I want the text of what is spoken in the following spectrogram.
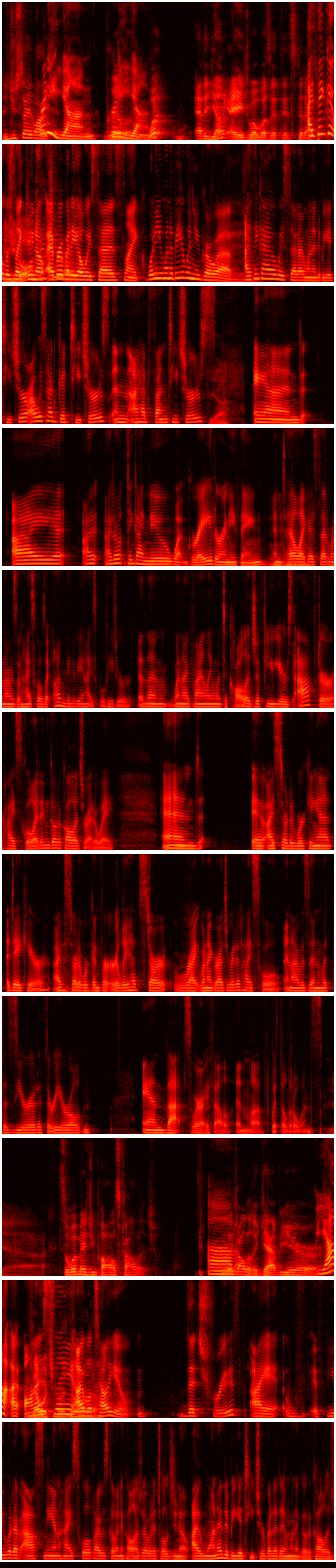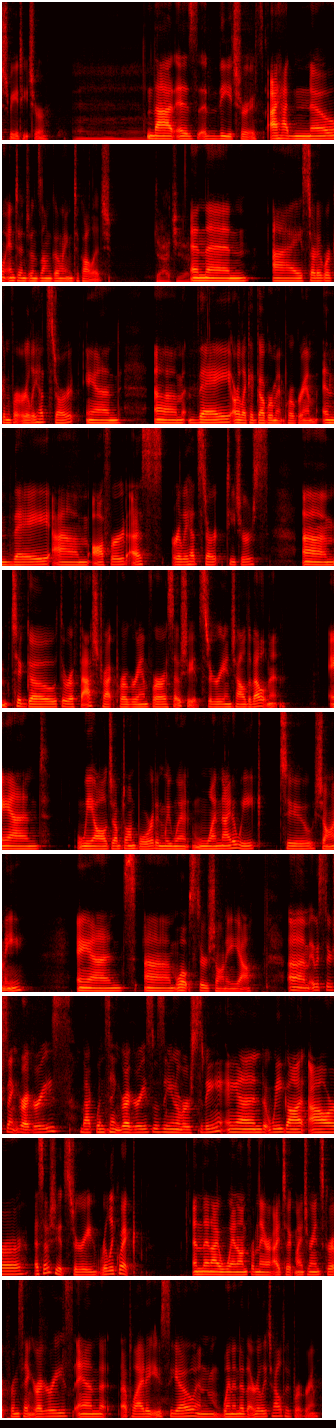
Did you say like Pretty young, pretty really? young. What at a young age? What was it that stood out? I think it Did was like, a you know, everybody or- always says, like, what do you want to be when you grow up? Mm. I think I always said I wanted to be a teacher. I always had good teachers and I had fun teachers. Yeah, And I. I, I don't think I knew what grade or anything until, like mm-hmm. I said, when I was in high school, I was like, oh, I'm going to be a high school teacher. And then when I finally went to college a few years after high school, I didn't go to college right away. And I started working at a daycare. I started working for Early Head Start right when I graduated high school, and I was in with the zero to three year old, and that's where I fell in love with the little ones. yeah. So, what made you pause college? Um, do they call it a gap year? Or? Yeah, I, that what you were honestly, I will or- tell you the truth. I, if you would have asked me in high school if I was going to college, I would have told you no. I wanted to be a teacher, but I didn't want to go to college to be a teacher. That is the truth. I had no intentions on going to college. Gotcha. And then I started working for Early Head Start, and um, they are like a government program, and they um, offered us Early Head Start teachers um, to go through a fast track program for our associate's degree in child development. And we all jumped on board, and we went one night a week to Shawnee, and um, well, through Shawnee, yeah. Um, it was through St. Gregory's, back when St. Gregory's was a university, and we got our associate's degree really quick. And then I went on from there. I took my transcript from St. Gregory's and applied at UCO and went into the early childhood program.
